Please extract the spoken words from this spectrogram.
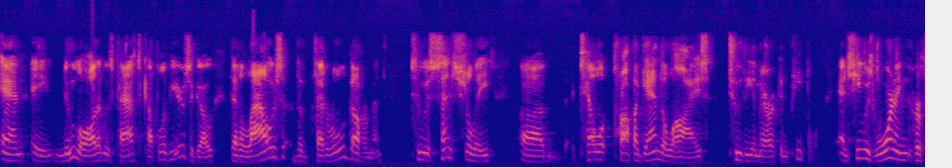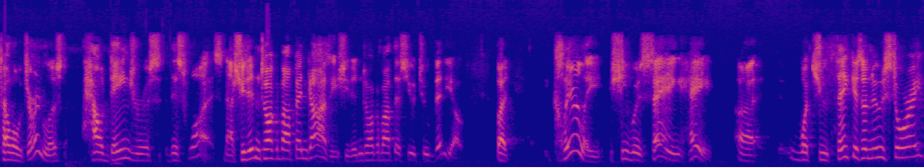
and a new law that was passed a couple of years ago that allows the federal government to essentially tell propaganda lies to the American people. And she was warning her fellow journalists how dangerous this was. Now, she didn't talk about Benghazi. She didn't talk about this YouTube video. But clearly, she was saying, hey, uh, what you think is a news story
